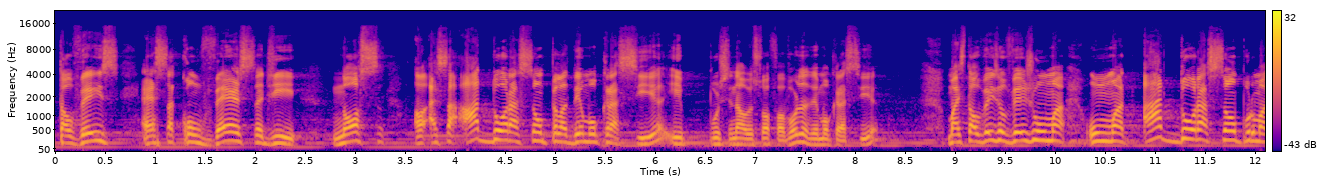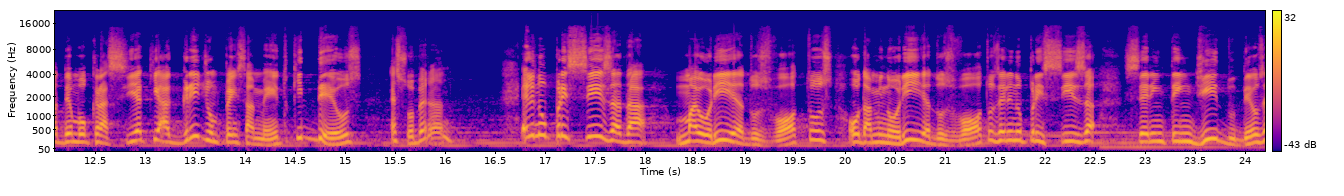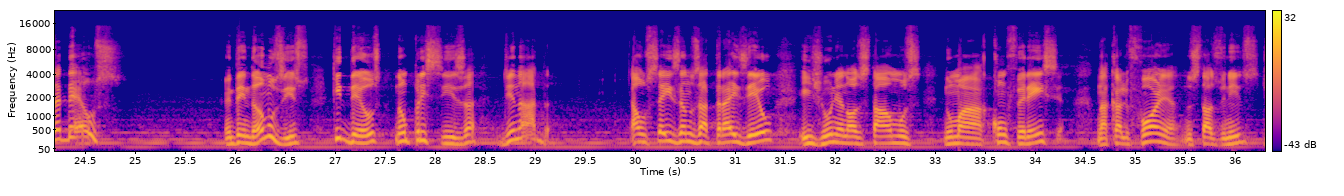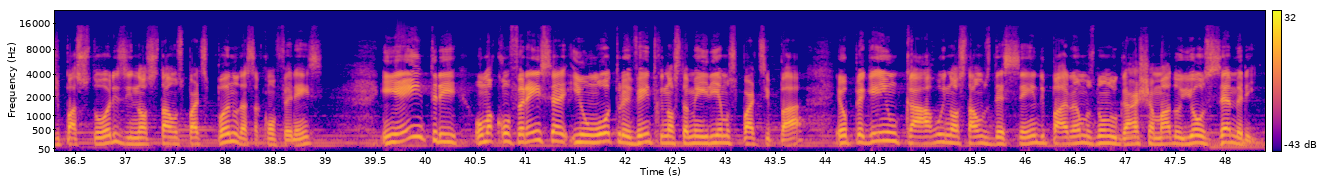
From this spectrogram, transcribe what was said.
Talvez essa conversa de nossa, essa adoração pela democracia, e por sinal eu sou a favor da democracia, mas talvez eu veja uma, uma adoração por uma democracia que agride um pensamento que Deus é soberano. Ele não precisa da maioria dos votos ou da minoria dos votos, ele não precisa ser entendido. Deus é Deus. Entendamos isso, que Deus não precisa de nada. Há uns seis anos atrás, eu e Júnior, nós estávamos numa conferência na Califórnia, nos Estados Unidos, de pastores, e nós estávamos participando dessa conferência. E entre uma conferência e um outro evento que nós também iríamos participar, eu peguei um carro e nós estávamos descendo e paramos num lugar chamado Yosemite.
